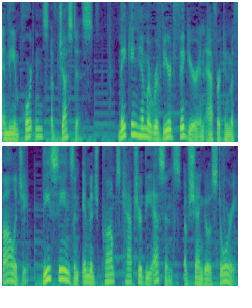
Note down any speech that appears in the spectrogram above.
and the importance of justice, making him a revered figure in African mythology. These scenes and image prompts capture the essence of Shango's story,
